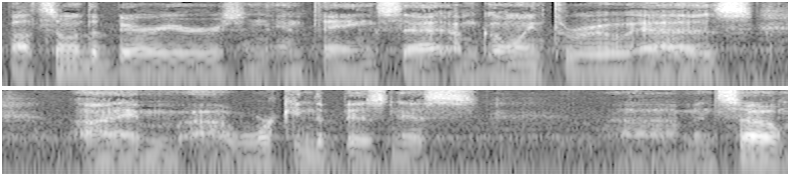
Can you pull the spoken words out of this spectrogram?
about some of the barriers and, and things that I'm going through as I'm uh, working the business. Um, and so,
